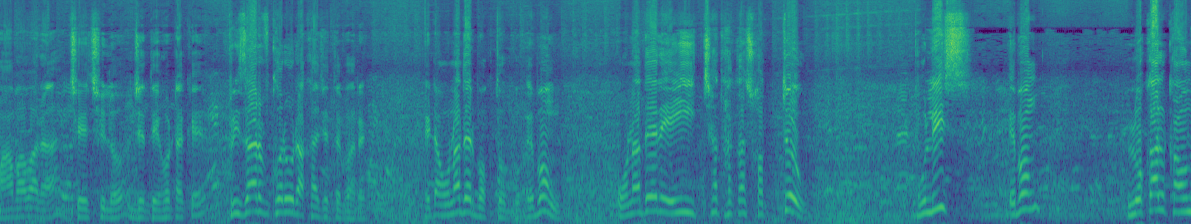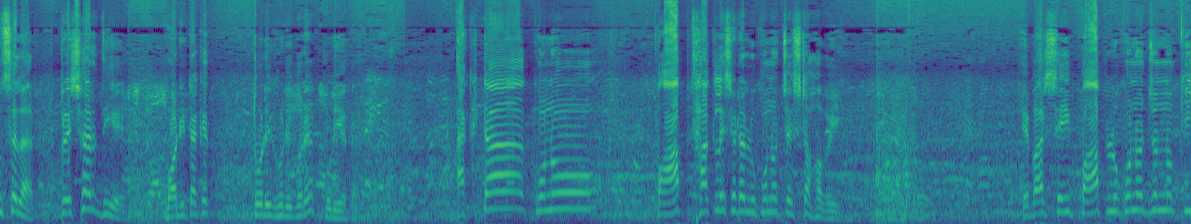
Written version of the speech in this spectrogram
মা বাবারা চেয়েছিল যে দেহটাকে প্রিজার্ভ করেও রাখা যেতে পারে। এটা ওনাদের বক্তব্য এবং ওনাদের এই ইচ্ছা থাকা সত্ত্বেও পুলিশ এবং লোকাল কাউন্সিলর প্রেশার দিয়ে বডিটাকে তড়িঘড়ি করে পুড়িয়ে দেয়। একটা কোনো পাপ থাকলে সেটা লুকোনোর চেষ্টা হবেই। এবার সেই পাপ লুকোনোর জন্য কি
